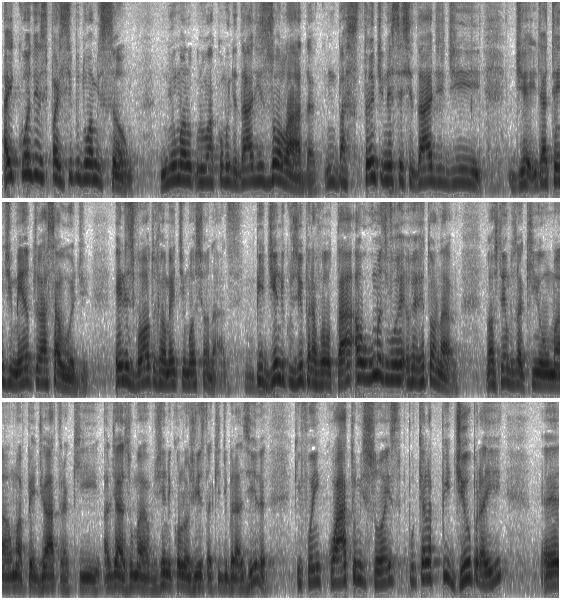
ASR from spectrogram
Aí, quando eles participam de uma missão, numa, numa comunidade isolada, com bastante necessidade de, de, de atendimento à saúde, eles voltam realmente emocionados, uhum. pedindo, inclusive, para voltar. Algumas retornaram. Nós temos aqui uma, uma pediatra, aqui, aliás, uma ginecologista aqui de Brasília, que foi em quatro missões, porque ela pediu para ir, é,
